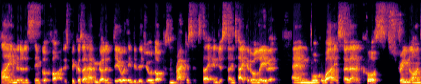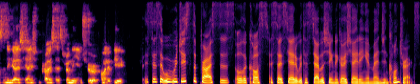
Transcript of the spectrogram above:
claim that it is simplified is because they haven't got to deal with individual doctors and practices. They can just say, take it or leave it and walk away. So that, of course, streamlines the negotiation process from the insurer point of view. It says it will reduce the prices or the costs associated with establishing, negotiating, and managing contracts.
